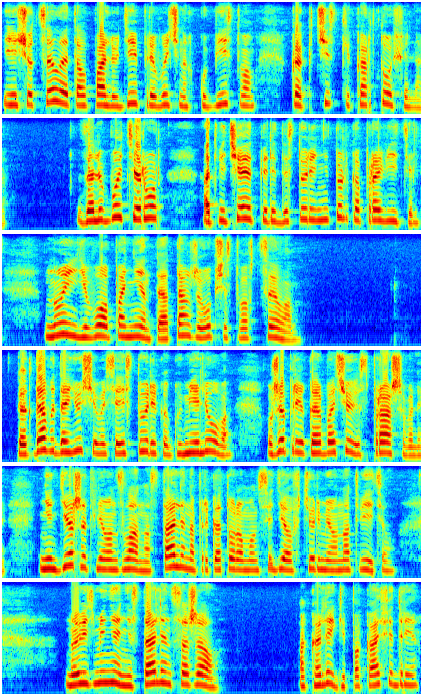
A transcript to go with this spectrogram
и еще целая толпа людей, привычных к убийствам, как к чистке картофеля. За любой террор отвечает перед историей не только правитель, но и его оппоненты, а также общество в целом. Когда выдающегося историка Гумилева уже при Горбачеве спрашивали, не держит ли он зла на Сталина, при котором он сидел в тюрьме, он ответил, «Но ведь меня не Сталин сажал, а коллеги по кафедре».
